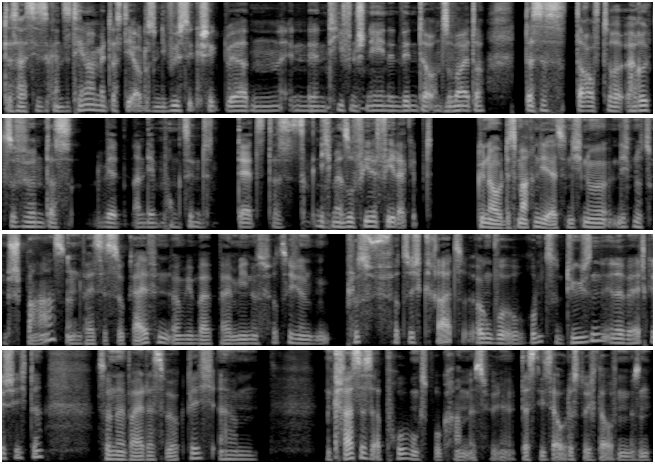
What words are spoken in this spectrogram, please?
Das heißt, dieses ganze Thema mit, dass die Autos in die Wüste geschickt werden, in den tiefen Schnee, in den Winter und mhm. so weiter, das ist darauf zurückzuführen, dass wir an dem Punkt sind, der jetzt, dass es nicht mehr so viele Fehler gibt. Genau, das machen die also nicht nur, nicht nur zum Spaß und weil sie es so geil finden, irgendwie bei, bei minus 40 und plus 40 Grad irgendwo rumzudüsen in der Weltgeschichte, sondern weil das wirklich ähm, ein krasses Erprobungsprogramm ist, für, dass diese Autos durchlaufen müssen.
